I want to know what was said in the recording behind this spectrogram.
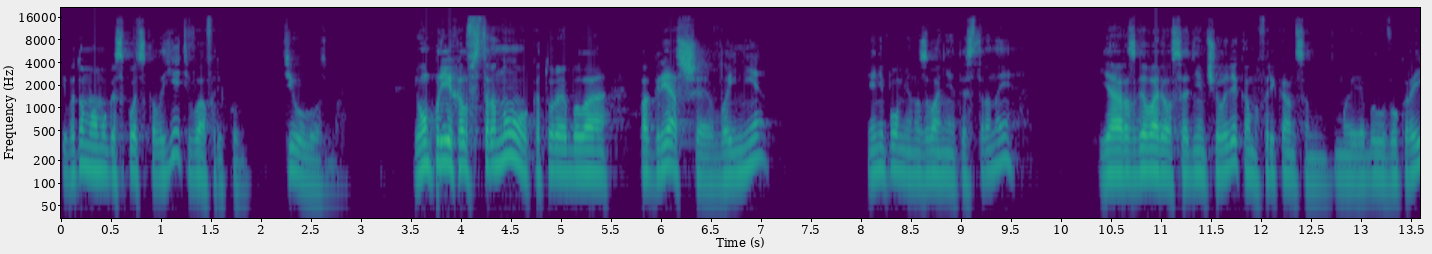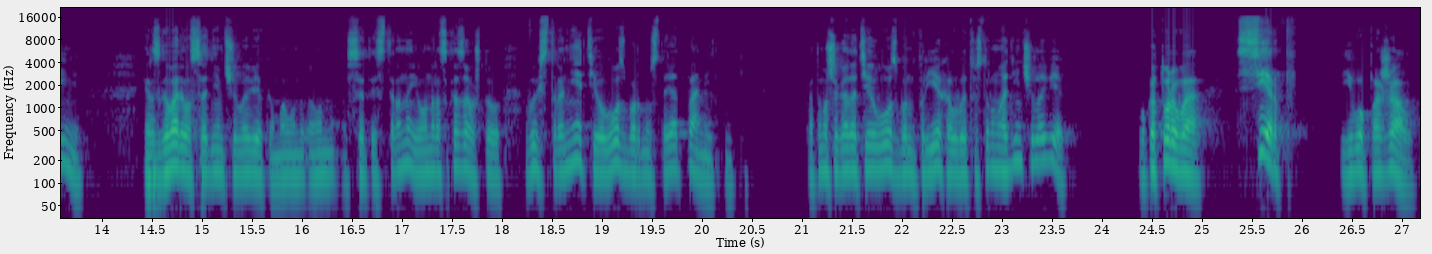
И потом ему Господь сказал, едь в Африку, Тил Осборн. И он приехал в страну, которая была погрязшая в войне. Я не помню название этой страны. Я разговаривал с одним человеком, африканцем, я был в Украине, и разговаривал с одним человеком, он, он с этой страны, и он рассказал, что в их стране Тео Осборну стоят памятники. Потому что когда Тео Осборн приехал в эту страну, один человек, у которого серп его пожал,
